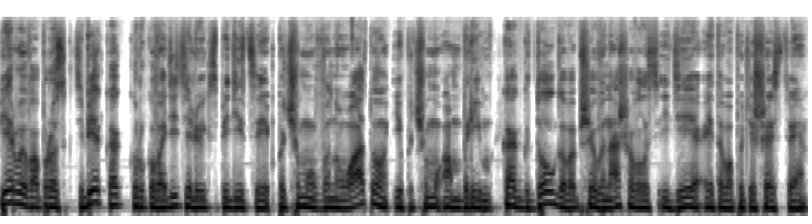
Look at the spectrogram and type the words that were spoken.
Первый вопрос к тебе как к руководителю экспедиции. Почему Вануату и почему Амбрим? Как долго вообще вынашивалась идея этого путешествия?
